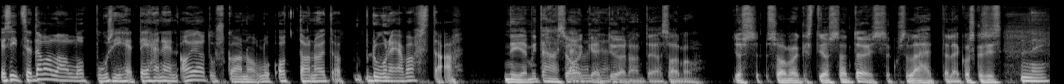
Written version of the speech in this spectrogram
Ja sitten se tavallaan loppuu siihen, että ei hänen ajatuskaan ollut ottaa noita duuneja vastaan. Niin ja mitähän se oikea työnantaja sanoo, jos se on oikeasti jossain töissä, kun se lähettelee. Koska siis Niin.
